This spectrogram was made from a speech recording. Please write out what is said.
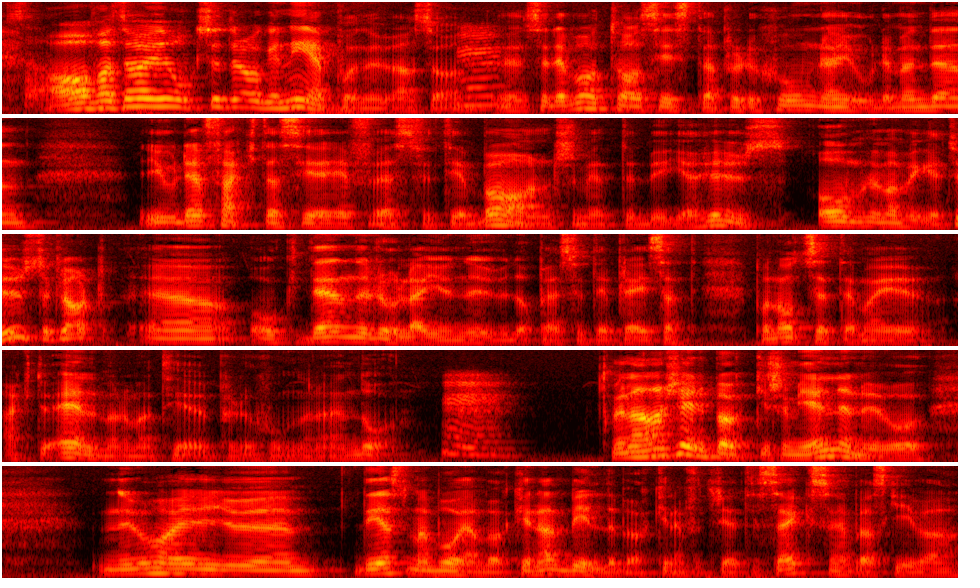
också. Ja, fast det har jag också dragit ner på nu alltså. Mm. Så det var ett tag sista produktionen jag gjorde, men den jag gjorde en faktaserie för SVT Barn som heter Bygga hus, om hur man bygger ett hus såklart. Eh, och den rullar ju nu då på SVT Play, så att på något sätt är man ju aktuell med de här tv-produktionerna ändå. Mm. Men annars är det böcker som gäller nu. Och nu har jag ju eh, dels de här Bojan-böckerna, bilderböckerna för 3 6, så jag börjat skriva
